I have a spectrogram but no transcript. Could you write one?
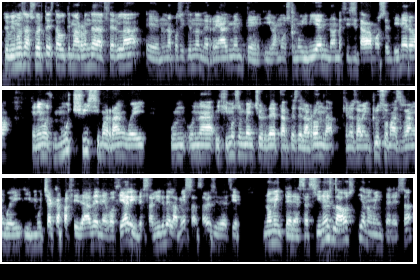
tuvimos la suerte esta última ronda de hacerla en una posición donde realmente íbamos muy bien, no necesitábamos el dinero, teníamos muchísimo runway. una, hicimos un venture debt antes de la ronda que nos daba incluso más runway y mucha capacidad de negociar y de salir de la mesa, ¿sabes? Y de decir, no me interesa. Si no es la hostia, no me interesa.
